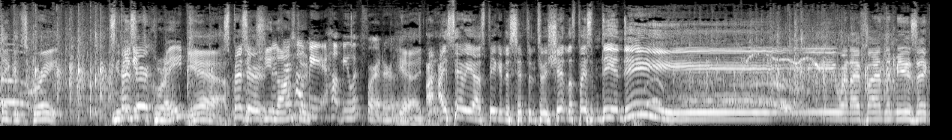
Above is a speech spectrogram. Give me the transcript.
think it's great. You think Spencer- it's great? Yeah. Spencer, That she Spencer lost help her. me help me look for it earlier. Yeah, I did. I, I say we are speaking to sifting through shit. Let's play some D and D. When I find the music,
